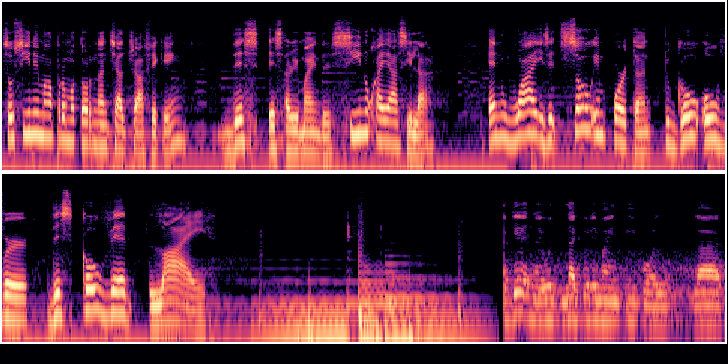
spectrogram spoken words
So, sino yung mga promotor ng child trafficking? This is a reminder. Sino kaya sila? And why is it so important to go over this COVID lie? Again, I would like to remind people that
